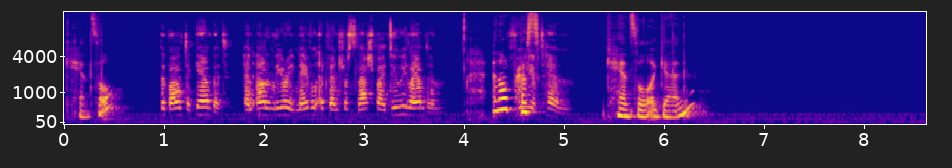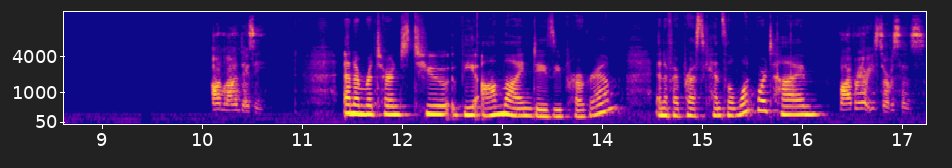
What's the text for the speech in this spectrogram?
cancel The Baltic Gambit and Alan Lewrie Naval Adventure Slash by Dewey Lambdin. and I'll press 10. cancel again. Online Daisy. And I'm returned to the online DAISY program. And if I press cancel one more time, Library services.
